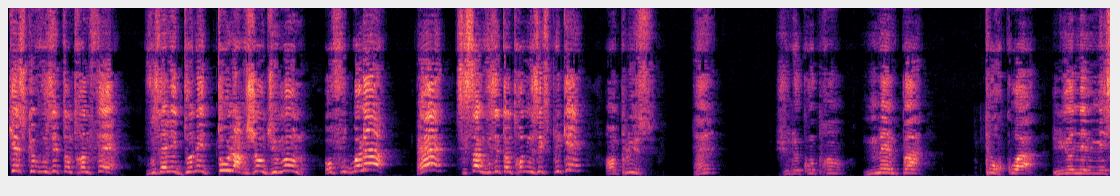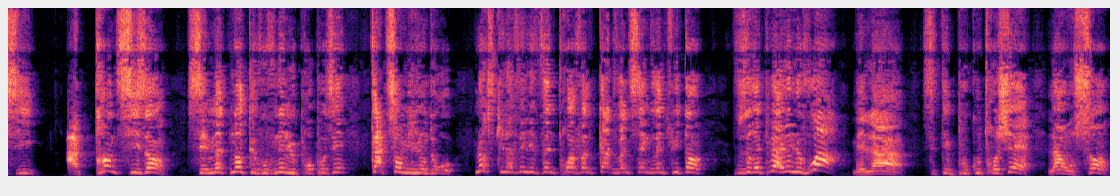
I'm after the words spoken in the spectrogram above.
Qu'est-ce que vous êtes en train de faire? Vous allez donner tout l'argent du monde aux footballeurs? Hein? C'est ça que vous êtes en train de nous expliquer? En plus, hein Je ne comprends même pas pourquoi Lionel Messi, à 36 ans, c'est maintenant que vous venez lui proposer 400 millions d'euros. Lorsqu'il avait les 23, 24, 25, 28 ans, vous aurez pu aller le voir. Mais là, c'était beaucoup trop cher. Là, on sent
